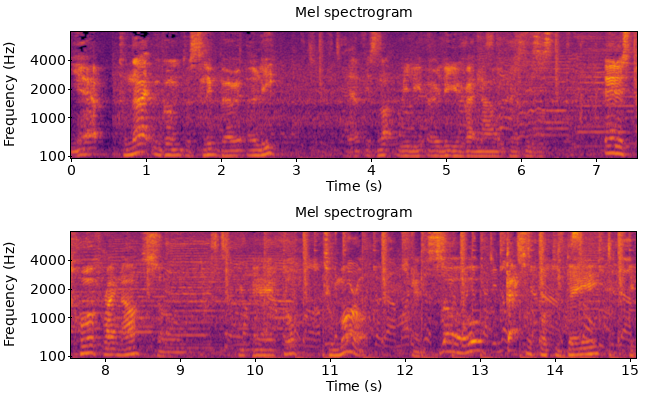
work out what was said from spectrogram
Yeah, tonight I'm going to sleep very early. Yeah, it's not really early right now because this is it is 12 right now, so prepare for tomorrow. And so that's all for today. If you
